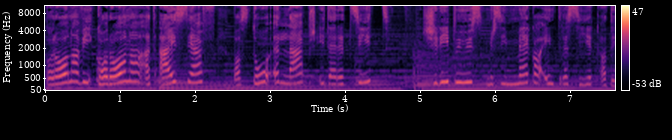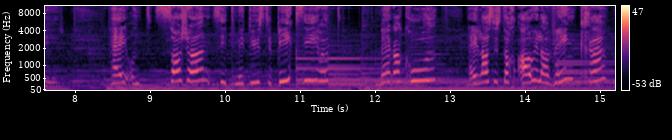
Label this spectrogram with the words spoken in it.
Corona, wie Corona at ICF, was du erlebst in dieser Zeit. Schreib uns, wir sind mega interessiert an dir. Hey, und so schön seid ihr mit uns dabei gewesen heute. Mega cool. Hey, lass uns doch alle winken.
